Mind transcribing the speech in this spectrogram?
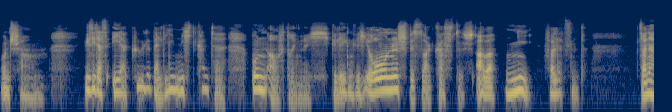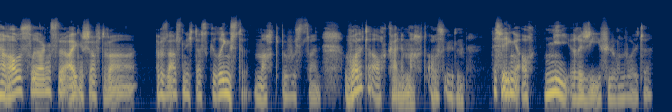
und Charme, wie sie das eher kühle Berlin nicht kannte, unaufdringlich, gelegentlich ironisch bis sarkastisch, aber nie verletzend. Seine herausragendste Eigenschaft war, er besaß nicht das geringste Machtbewusstsein, wollte auch keine Macht ausüben, weswegen er auch nie Regie führen wollte.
